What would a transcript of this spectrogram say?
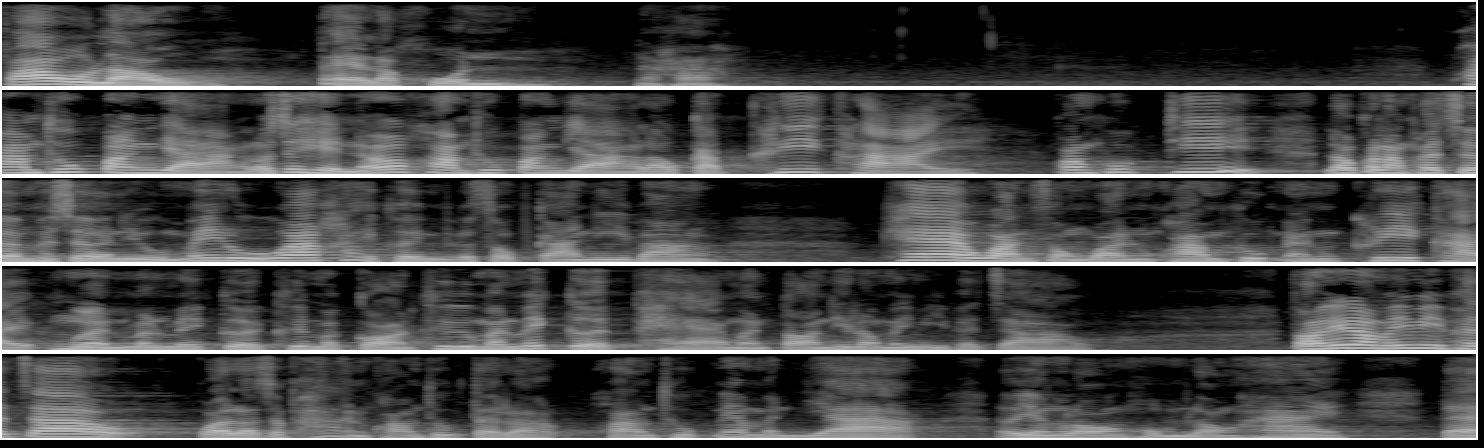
เฝ้าเราแต่ละคนนะคะ ความทุกข์บางอย่างเราจะเห็นว่าความทุกข์บางอย่างเรากับคลี่คลาย ความทุกข์ที่เรากำลังเผชิญเผชิญอยู่ ไม่รู้ว่าใครเคยมีประสบการณ์นี้บ้าง แค่วันสองวันความทุกข์นั้นคลี่คลายเหมือนมันไม่เกิดขึ้นมาก่อน คือมันไม่เกิดแผลเหมือนตอนที่เราไม่มีพระเจ้า ตอนที่เราไม่มีพระเจ้ากว่าเราจะผ่านความทุกข์แต่ละความทุกข์เนี่ยมันยาก เรายังร้องห่มร้องไห้ แต่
